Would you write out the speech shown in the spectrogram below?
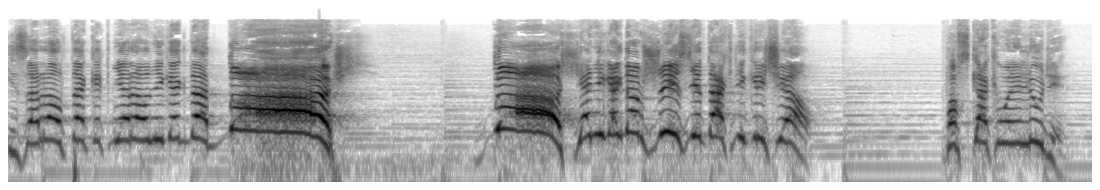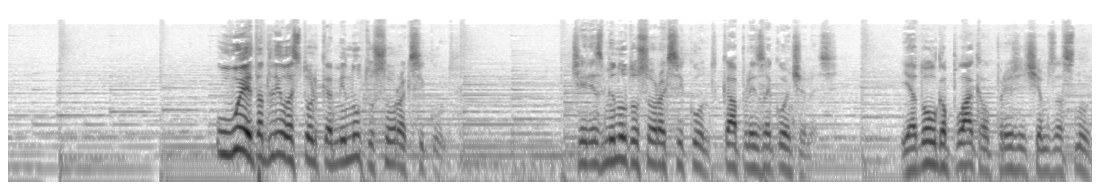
И зарал так, как не орал никогда. Дождь! Дождь! Я никогда в жизни так не кричал. Повскакивали люди. Увы, это длилось только минуту 40 секунд. Через минуту 40 секунд капли закончились. Я долго плакал, прежде чем заснуть.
